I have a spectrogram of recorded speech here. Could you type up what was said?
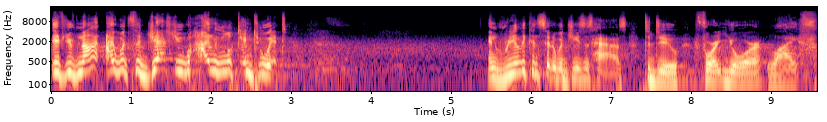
If you've not, I would suggest you highly look into it and really consider what Jesus has to do for your life.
